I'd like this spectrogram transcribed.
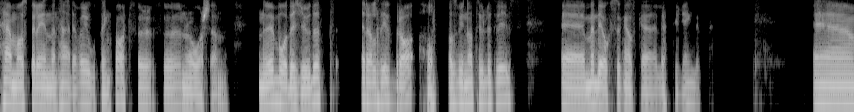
hemma och spela in den här. Det var ju otänkbart för, för några år sedan. Nu är både ljudet relativt bra, hoppas vi naturligtvis, eh, men det är också ganska lättillgängligt. Eh,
